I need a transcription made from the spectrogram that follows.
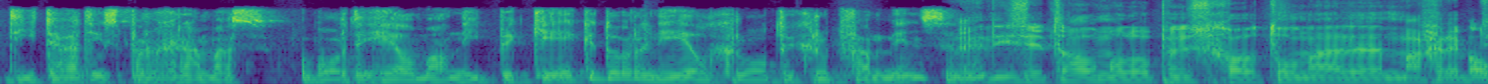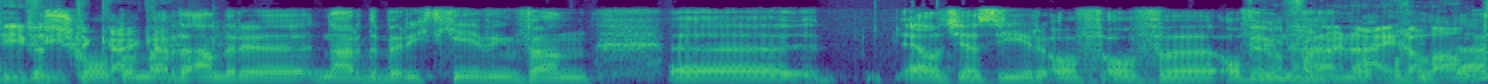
die duidingsprogramma's worden helemaal niet bekeken door een heel grote groep van mensen. Nee, die zitten allemaal op hun schotel naar uh, Maghreb TV Op de schotel naar de, andere, naar de berichtgeving van uh, Al Jazeera of, of, uh, of ja, hun, van hun eigen land.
